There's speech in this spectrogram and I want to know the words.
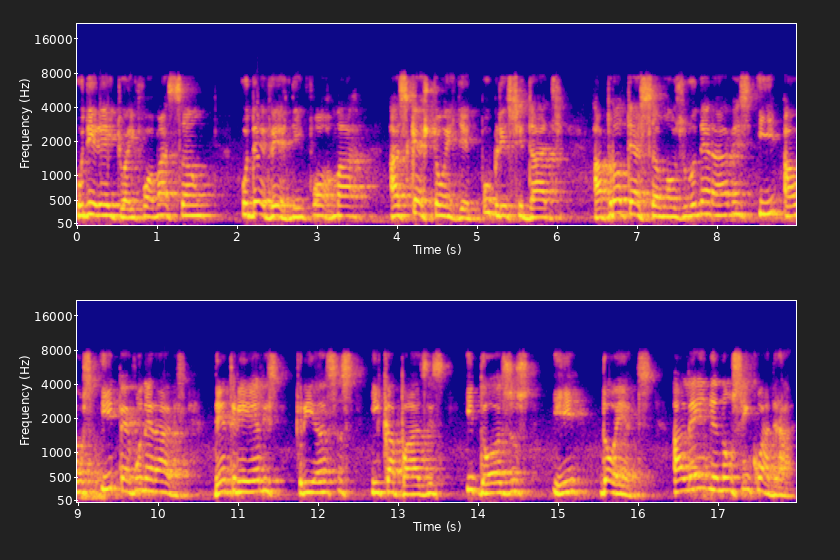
o direito à informação, o dever de informar, as questões de publicidade, a proteção aos vulneráveis e aos hipervulneráveis, dentre eles crianças incapazes, idosos e doentes. Além de não se enquadrar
